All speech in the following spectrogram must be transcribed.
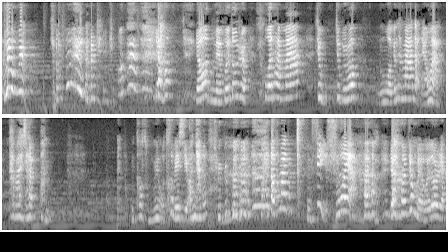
不用不用，就是 就是这种，然后。然后每回都是托他妈，就就比如说我跟他妈打电话，他爸在旁，你告诉明明我特别喜欢他，然后他妈就你自己说呀，然后就每回都是这样，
